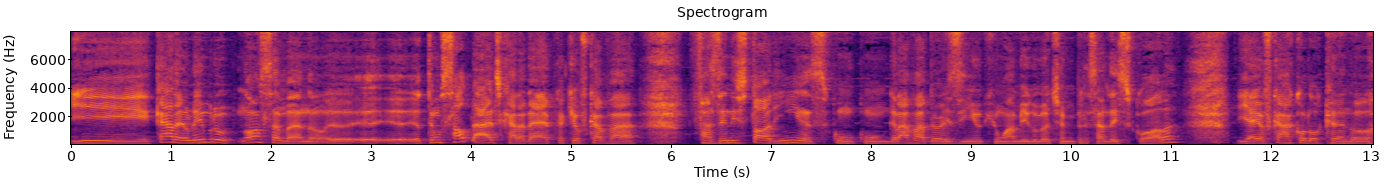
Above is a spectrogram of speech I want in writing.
E, cara, eu lembro, nossa, mano, eu, eu, eu tenho saudade, cara, da época que eu ficava fazendo historinhas com, com um gravadorzinho que um amigo meu tinha me emprestado da escola. E aí eu ficava colocando.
